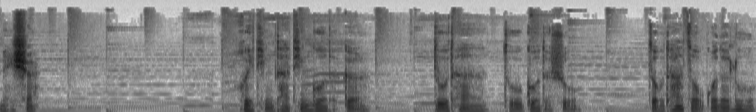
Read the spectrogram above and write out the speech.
没事儿。”会听他听过的歌，读他读过的书，走他走过的路，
